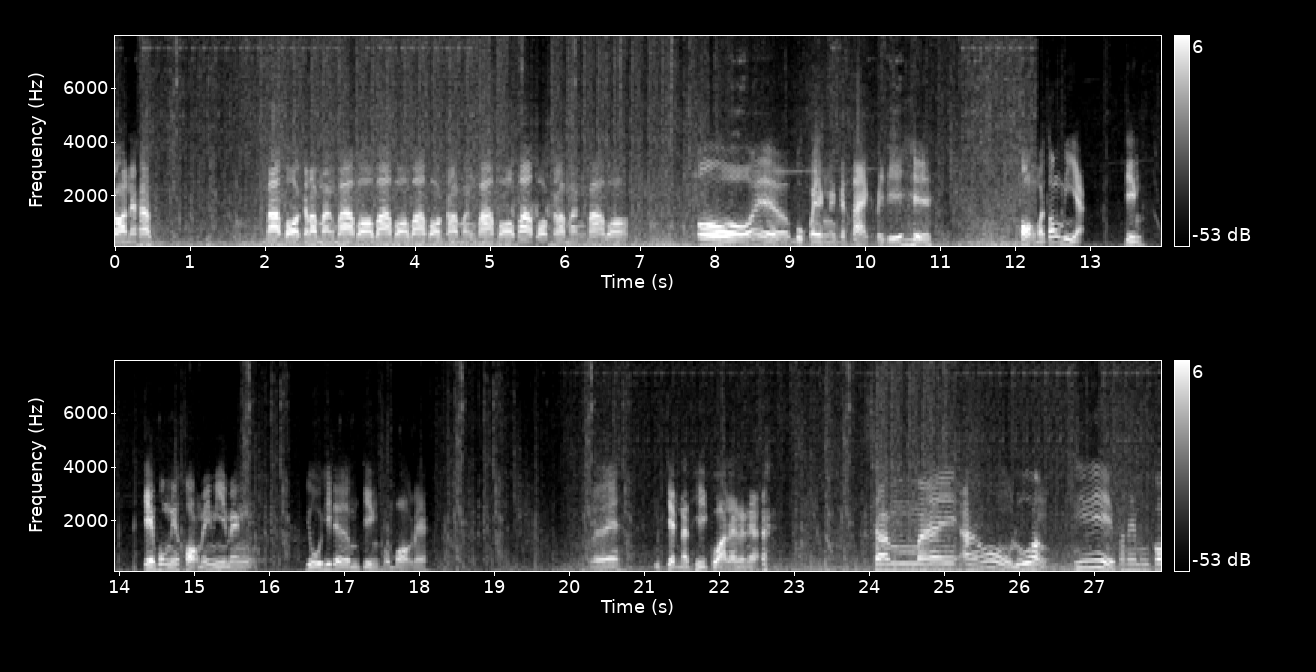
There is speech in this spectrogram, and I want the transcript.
ก่อนนะครับ บ้าบอกระมังบ้าบอ บ้าบอ บ้าบอกระมังบ้าบอ บ้าบอกระมังบ้าบอ โอ้ยบุกไปอย่างนั้นก็แตกไปดิของมันต้องมีอะ จริง เกมพวกนี้ของไม่มีแม่งอยู่ที่เดิมจริงผมบอกเลยเลยมันเจ็ดนาทีกว่าแล้วนะเนี่ยทำไมเอ้าล่วงพี่สไนมังก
